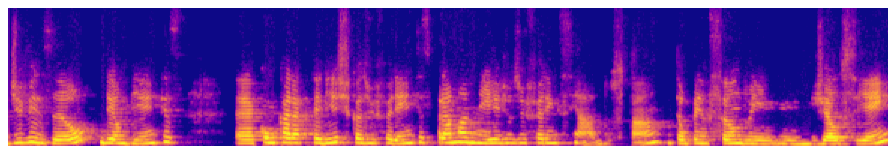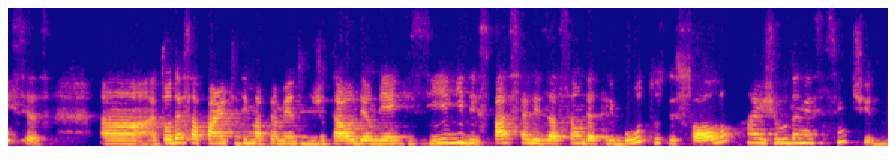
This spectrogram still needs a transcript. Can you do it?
divisão de ambientes é, com características diferentes para manejos diferenciados, tá? Então, pensando em, em geociências, ah, toda essa parte de mapeamento digital de ambiente SIG, de espacialização de atributos de solo, ajuda nesse sentido.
